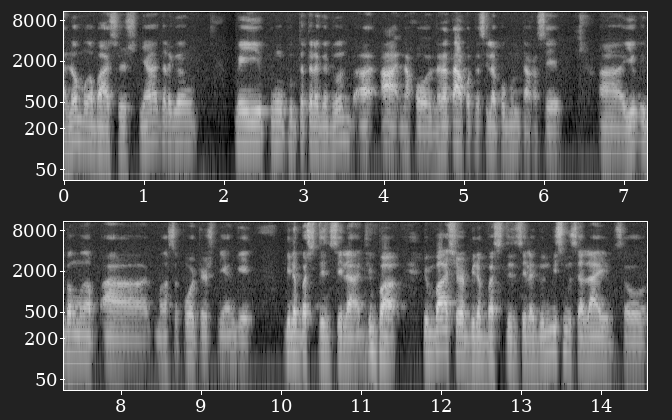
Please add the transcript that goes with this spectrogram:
ano, mga bashers niya. Talagang may pumupunta talaga doon. Ah, ah, nako, natatakot na sila pumunta kasi ah, yung ibang mga ah, mga supporters ni Angge, binabas din sila, di ba? Yung basher, binabas din sila doon mismo sa live. So,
